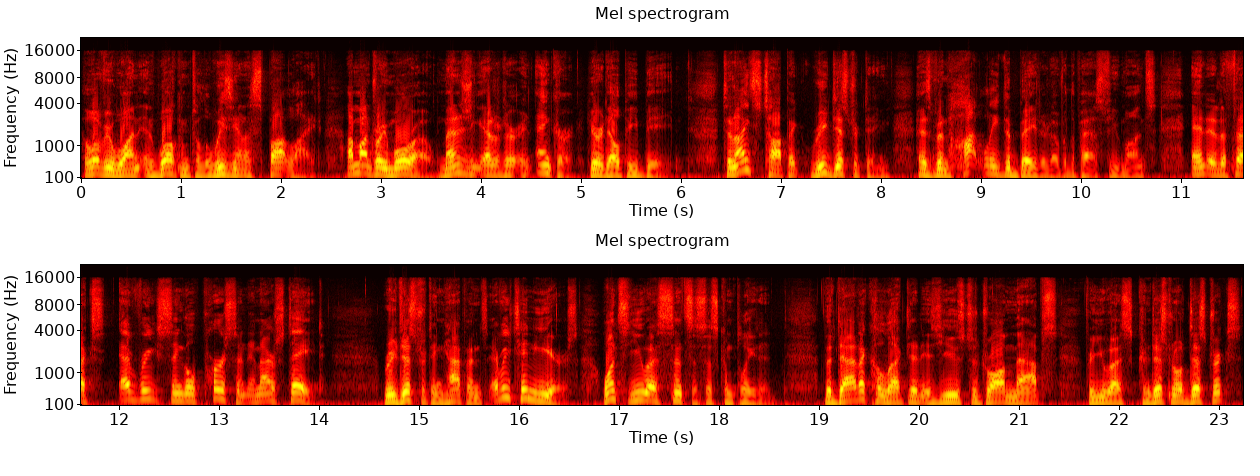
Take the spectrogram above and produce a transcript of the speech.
Hello, everyone, and welcome to Louisiana Spotlight. I'm Andre Moreau, managing editor and anchor here at LPB. Tonight's topic, redistricting, has been hotly debated over the past few months, and it affects every single person in our state. Redistricting happens every 10 years once the U.S. Census is completed. The data collected is used to draw maps for U.S. congressional districts,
